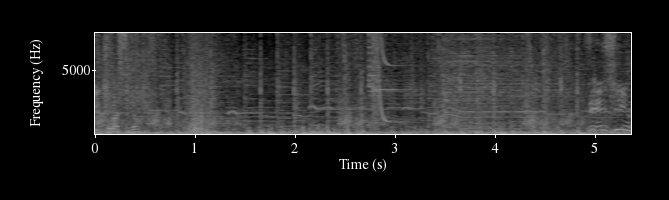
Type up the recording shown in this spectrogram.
行きますよ。前進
